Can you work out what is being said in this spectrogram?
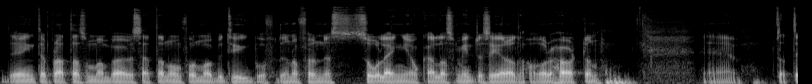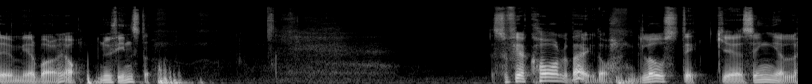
Det är inte en platta som man behöver sätta någon form av betyg på för den har funnits så länge och alla som är intresserade har hört den. Eh, så att det är mer bara, ja, nu finns den. Sofia Karlberg då, Glowstick singel.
